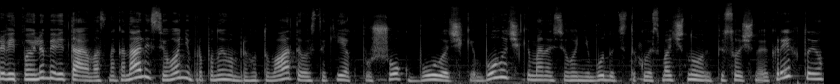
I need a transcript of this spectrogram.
Привіт, мої любі! Вітаю вас на каналі. Сьогодні пропоную вам приготувати ось такі, як пушок, булочки. Булочки в мене сьогодні будуть з такою смачною пісочною крихтою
